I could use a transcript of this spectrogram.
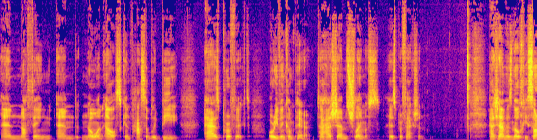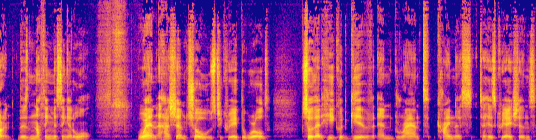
and nothing and no one else can possibly be as perfect or even compare to Hashem's shlemus, his perfection. Hashem has no chisaron, there's nothing missing at all. When Hashem chose to create the world so that he could give and grant kindness to his creations,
